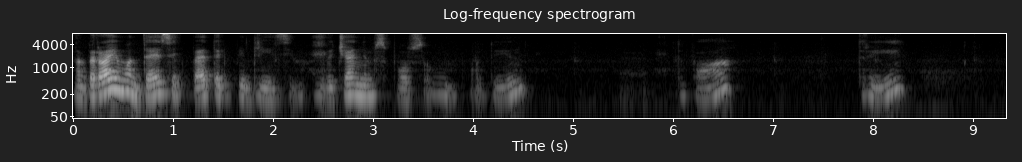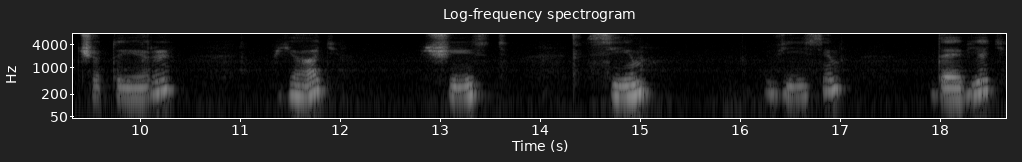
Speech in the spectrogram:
Набираємо 10 петель підрізів звичайним способом. 1, 2, 3, 4, 5, 6, 7, 8, 9,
